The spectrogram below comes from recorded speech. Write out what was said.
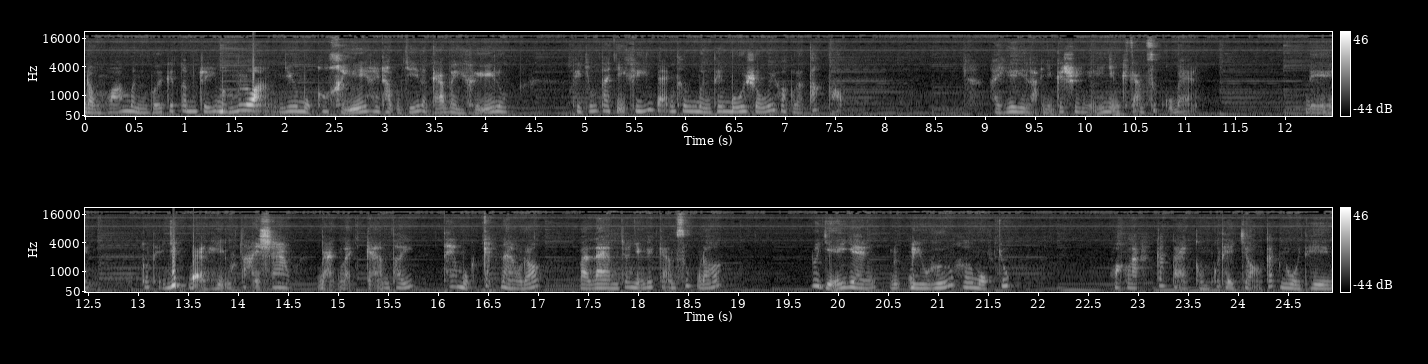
đồng hóa mình với cái tâm trí bấn loạn như một con khỉ hay thậm chí là cả bầy khỉ luôn, thì chúng ta chỉ khiến bản thân mình thêm bối rối hoặc là thất vọng. Hãy ghi lại những cái suy nghĩ, những cái cảm xúc của bạn để có thể giúp bạn hiểu tại sao bạn lại cảm thấy theo một cách nào đó và làm cho những cái cảm xúc đó nó dễ dàng được điều hướng hơn một chút. Hoặc là các bạn cũng có thể chọn cách ngồi thiền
